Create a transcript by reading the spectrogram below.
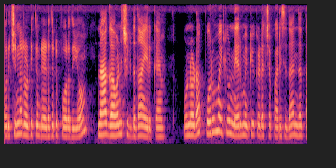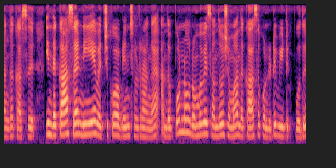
ஒரு சின்ன ரொட்டி துண்டு எடுத்துகிட்டு போகிறதையும் நான் கவனிச்சுக்கிட்டு தான் இருக்கேன். உன்னோட பொறுமைக்கும் நேர்மைக்கும் கிடைச்ச பரிசு தான் இந்த தங்க காசு. இந்த காசை நீயே வச்சுக்கோ அப்படின்னு சொல்கிறாங்க அந்த பொண்ணும் ரொம்பவே சந்தோஷமாக அந்த காசை கொண்டுட்டு வீட்டுக்கு போகுது.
